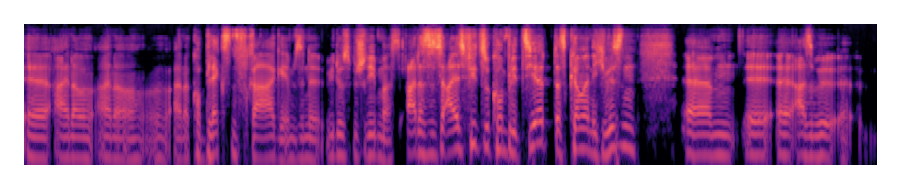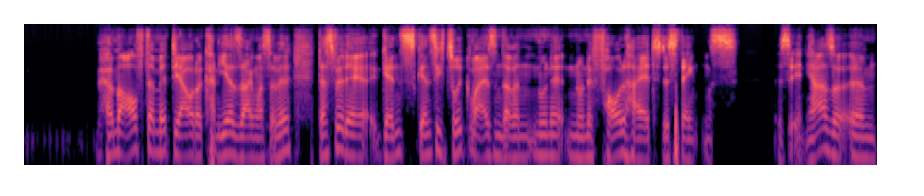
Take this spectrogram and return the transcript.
äh, einer, einer, einer komplexen Frage im Sinne, wie du es beschrieben hast. Ah, das ist alles viel zu kompliziert, das können wir nicht wissen. Ähm, äh, äh also äh, hör mal auf damit, ja, oder kann jeder sagen, was er will. Das würde gänz, gänzlich zurückweisen, darin nur eine, nur eine Faulheit des Denkens sehen. Ja, also ähm,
